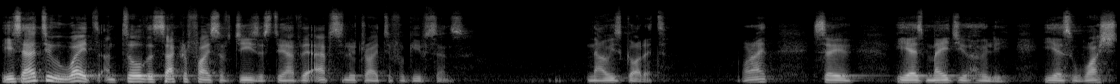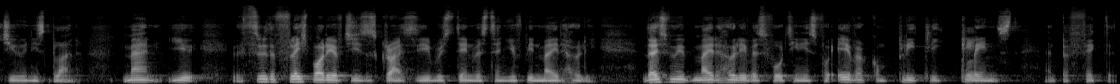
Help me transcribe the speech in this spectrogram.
he's had to wait until the sacrifice of Jesus to have the absolute right to forgive sins. Now he's got it. All right? So he has made you holy, he has washed you in his blood man, you through the flesh body of Jesus Christ, Hebrews 10, verse 10, you've been made holy. Those who have been made holy, verse 14, is forever completely cleansed and perfected.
